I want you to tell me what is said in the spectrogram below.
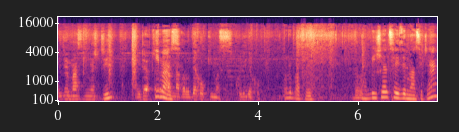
এই যে মাছ নিয়ে আসছি এটা কি মাছ? রান্না করো দেখো কি মাছ খুলি দেখো। ওরে বাপরে। বিশাল সাইজের মাছ এটা হ্যাঁ?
